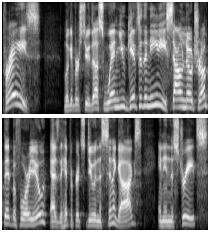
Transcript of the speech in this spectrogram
Praise. Look at verse 2. Thus, when you give to the needy, sound no trumpet before you, as the hypocrites do in the synagogues and in the streets,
